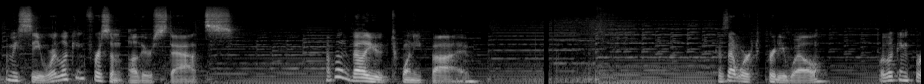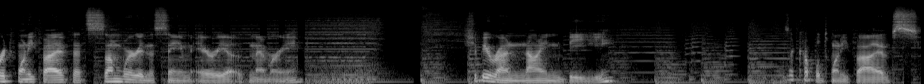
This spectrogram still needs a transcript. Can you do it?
Let me see, we're looking for some other stats. How about a value of 25? Because that worked pretty well. We're looking for a 25 that's somewhere in the same area of memory. Should be around 9B. There's a couple 25s.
